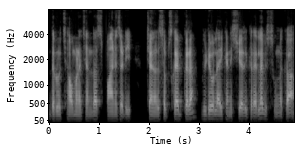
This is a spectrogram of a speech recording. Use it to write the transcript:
दररोजच्या हवामानाचे अंदाज पाहण्यासाठी चॅनल सबस्क्राईब करा. व्हिडिओ लाईक आणि शेअर करायला विसरू नका.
